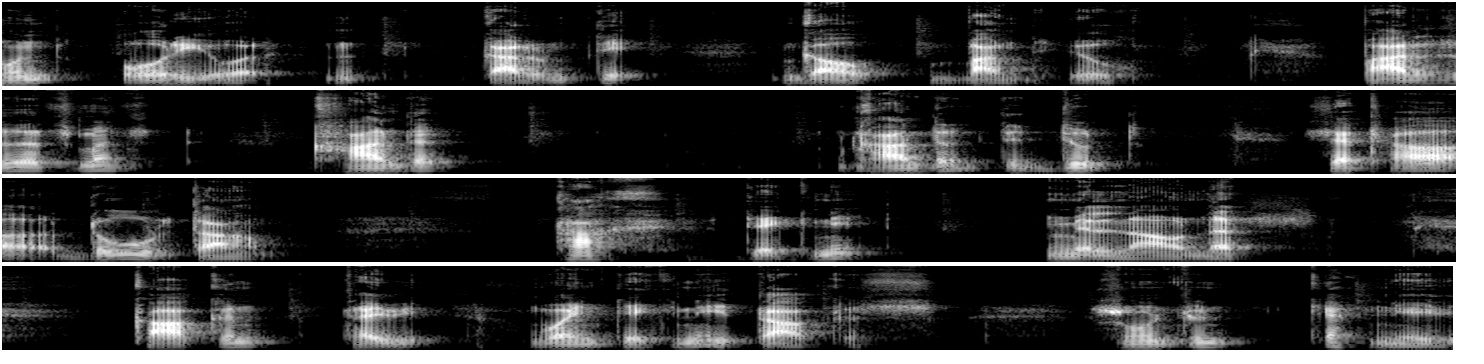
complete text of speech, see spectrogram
ہُنٛد اورٕ یور کَرُن تہِ گوٚو بنٛد ہیوٗ پارزٲژ منٛز خانٛدر خانٛدرَن تہِ دیُت سٮ۪ٹھاہ دوٗر تام تھکھ ٹیٚکنہِ مِلناونَس کاکَن تھَوِ وۄنۍ ٹیٚکنی طاقَس سونٛچُن کیٛاہ نیرِ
